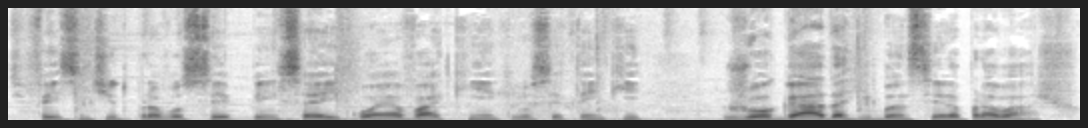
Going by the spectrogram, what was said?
Se fez sentido para você, pensa aí qual é a vaquinha que você tem que jogar da ribanceira para baixo.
